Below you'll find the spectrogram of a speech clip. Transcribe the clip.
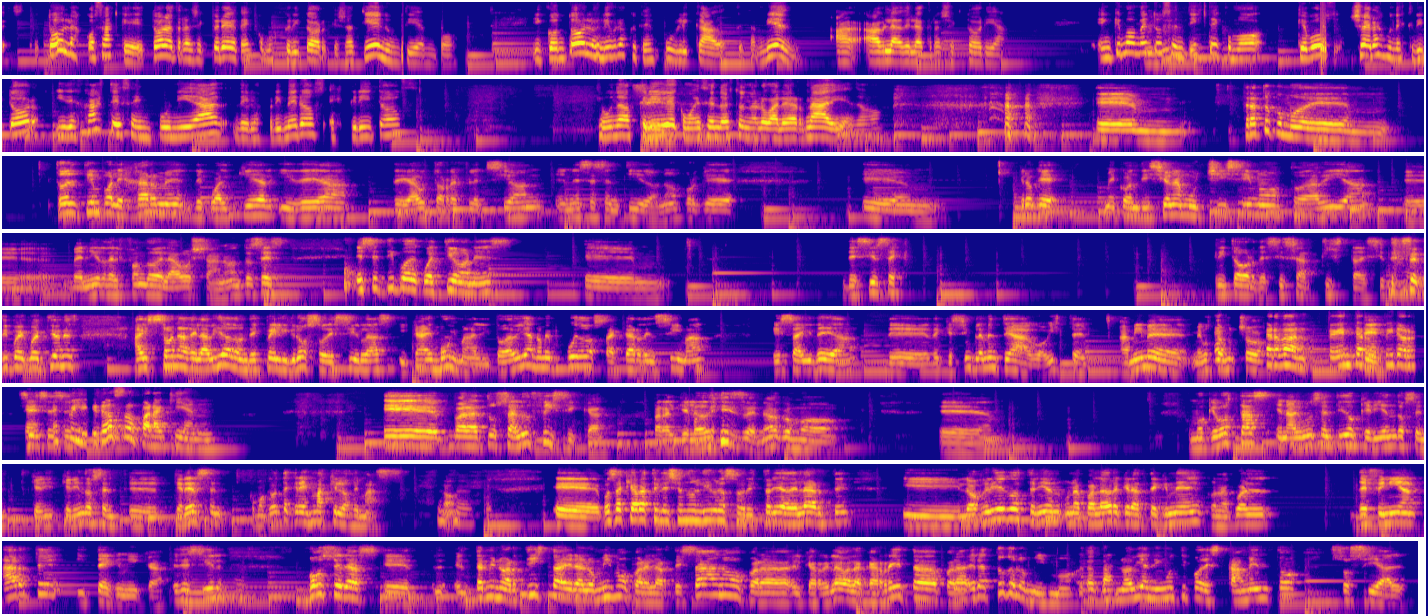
todas las cosas que, toda la trayectoria que tenés como escritor, que ya tiene un tiempo, y con todos los libros que tenés publicados, que también habla de la trayectoria, ¿en qué momento sentiste como que vos ya eras un escritor y dejaste esa impunidad de los primeros escritos que uno escribe como diciendo esto no lo va a leer nadie, ¿no? eh, trato como de mm, todo el tiempo alejarme de cualquier idea de autorreflexión en ese sentido, ¿no? Porque em, creo que me condiciona muchísimo todavía eh, venir del fondo de la olla, ¿no? Entonces, ese tipo de cuestiones, em, decirse escritor, decirse artista, decir ese tipo de cuestiones, hay zonas de la vida donde es peligroso decirlas y cae muy mal. Y todavía no me puedo sacar de encima esa idea de, que simplemente hago, ¿viste? A mí me, gusta mucho... Perdón, te voy a interrumpir. ¿Es peligroso para quién? Eh, para tu salud física, para el que lo dice, ¿no? Como... Eh, como que vos estás en algún sentido queriendo, queriendo eh, querer, como que vos te crees más que los demás. ¿no? Eh, vos sabés que ahora estoy leyendo un libro sobre historia del arte y los griegos tenían una palabra que era tecné, con la cual definían arte y técnica. Es decir, vos eras, eh, el término artista era lo mismo para el artesano, para el que arreglaba la carreta, para, era todo lo mismo. No había ningún tipo de estamento social.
